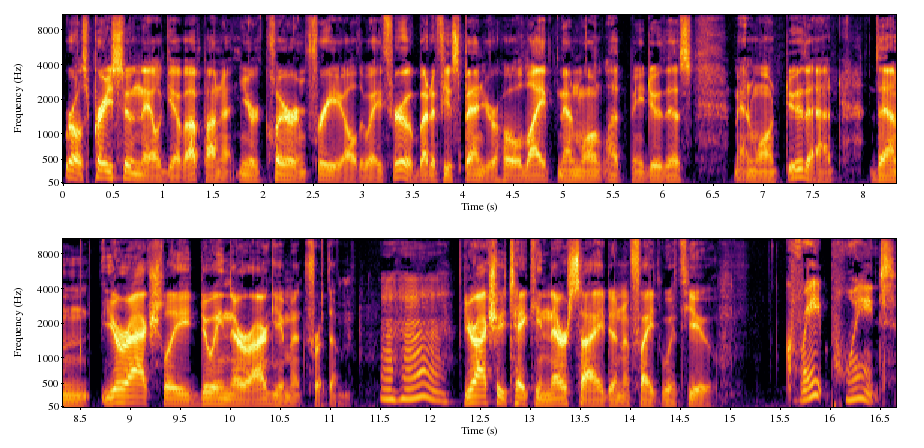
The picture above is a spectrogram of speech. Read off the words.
rules, pretty soon they'll give up on it and you're clear and free all the way through. But if you spend your whole life, men won't let me do this, men won't do that, then you're actually doing their argument for them. Mm-hmm. You're actually taking their side in a fight with you. Great point.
